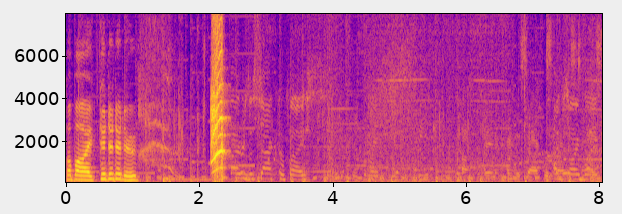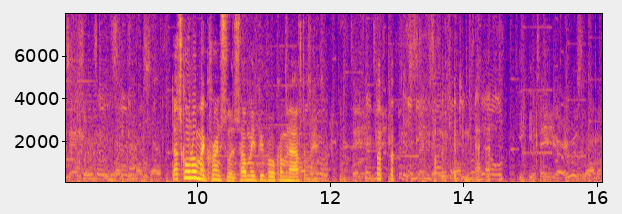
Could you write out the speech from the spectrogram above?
Bye bye. Do do do do. There's a sacrifice. I'm. I'm. That's going on my cringe list. How many people are coming after me? Brazil. Take it Wait, are you Islamic?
